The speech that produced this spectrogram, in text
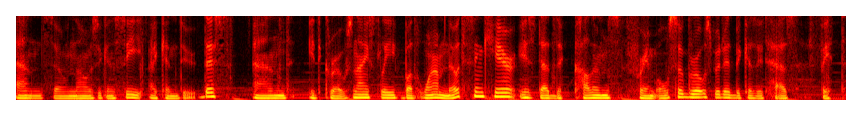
And so now as you can see, I can do this and it grows nicely. But what I'm noticing here is that the columns frame also grows with it because it has fit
